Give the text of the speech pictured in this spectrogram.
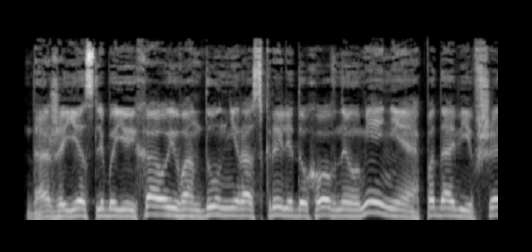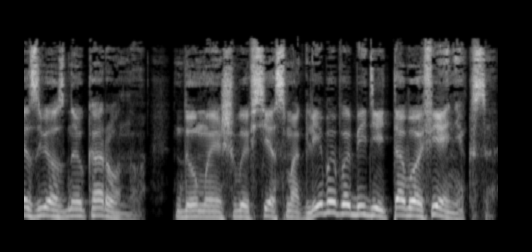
Даже если бы Юйхао и Ван Дун не раскрыли духовное умение, подавившее звездную корону, думаешь, вы все смогли бы победить того Феникса?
